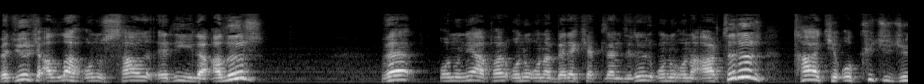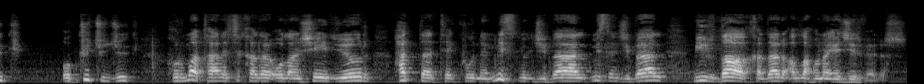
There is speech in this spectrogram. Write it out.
Ve diyor ki Allah onu sağ eliyle alır ve onu ne yapar? Onu ona bereketlendirir, onu ona artırır. Ta ki o küçücük, o küçücük hurma tanesi kadar olan şey diyor. Hatta tekune mislül cibal, mislül cibal bir dağ kadar Allah ona ecir verir.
